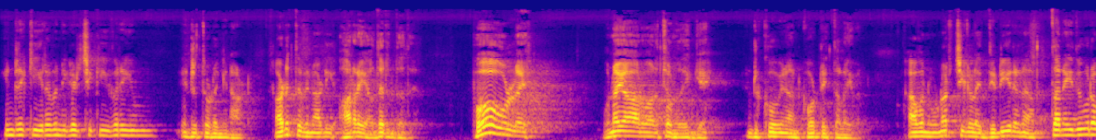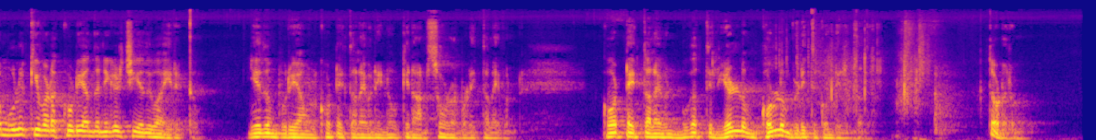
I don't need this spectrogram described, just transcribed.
இன்றைக்கு இரவு நிகழ்ச்சிக்கு இவரையும்? என்று தொடங்கினாள். அடுத்த வினாடி அறை அதிர்ந்தது. போ உள்ளே. உன்னை யார் வர சொன்னது இங்கே என்று கூவினான் கோட்டை தலைவன். அவன் உணர்ச்சிகளை திடீரென அத்தனை தூரம் உலுக்கி விடக்கூடிய அந்த நிகழ்ச்சி எதுவாயிருக்கும்? ஏதும் புரியாமல் கோட்டை தலைவனை நோக்கினான் சோழர்படை தலைவன். கோட்டை தலைவன் முகத்தில் எள்ளும் கொள்ளும் பிடித்துக் கொண்டிருந்தது. தொடரும்.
